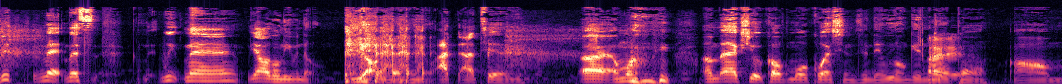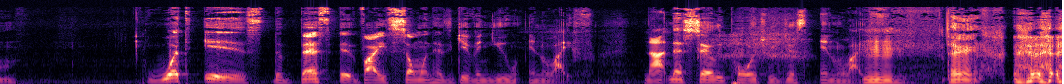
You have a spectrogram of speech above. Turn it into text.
This- man, let's. We man, y'all don't even know. Y'all don't even know. I, I tell you. All right, I'm gonna, I'm gonna ask you a couple more questions, and then we're gonna get into All a poem. Um, what is the best advice someone has given you in life? Not necessarily poetry, just in life. Mm, dang.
